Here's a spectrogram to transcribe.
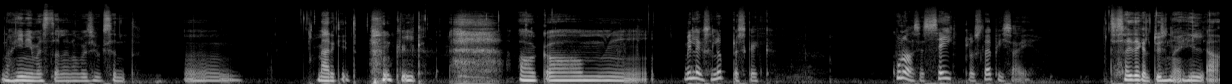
noh, inimestele nagu siuksed äh, märgid külge. aga mm, millega see lõppes kõik? kuna see seiklus läbi sai? See sai tegelikult üsna hilja.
